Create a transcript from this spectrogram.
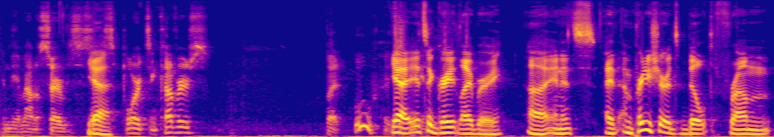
in the amount of services yeah. it supports and covers. But ooh, it's yeah, it's a great library, uh, and it's I, I'm pretty sure it's built from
